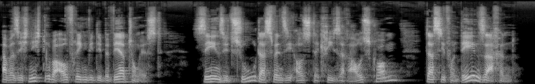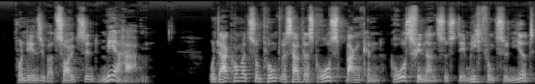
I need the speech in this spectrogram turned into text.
aber sich nicht darüber aufregen, wie die Bewertung ist. Sehen Sie zu, dass wenn Sie aus der Krise rauskommen, dass Sie von den Sachen, von denen Sie überzeugt sind, mehr haben. Und da kommen wir zum Punkt, weshalb das Großbanken, Großfinanzsystem nicht funktioniert,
